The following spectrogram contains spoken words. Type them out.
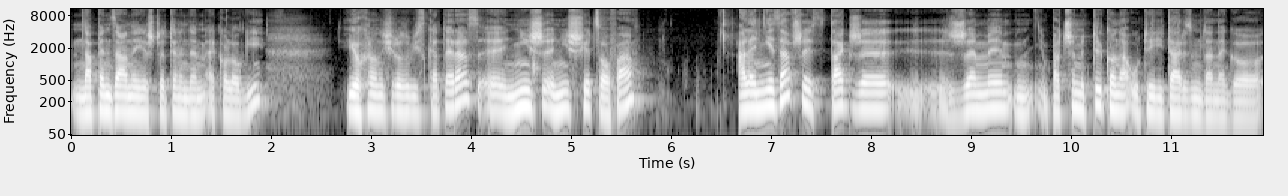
napędzany jeszcze trendem ekologii i ochrony środowiska teraz, e, niż, niż się cofa. Ale nie zawsze jest tak, że, że my patrzymy tylko na utylitaryzm danego,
